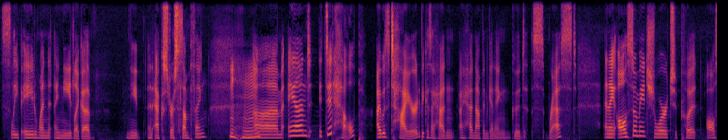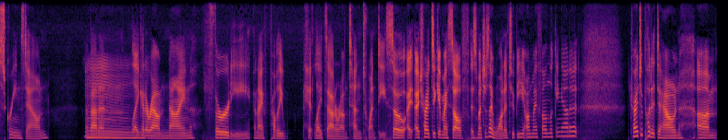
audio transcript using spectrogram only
sleep aid when I need like a need an extra something. Um, and it did help. I was tired because I hadn't I had not been getting good rest, and I also made sure to put all screens down about an like at around nine thirty, and I probably hit lights out around ten twenty. So I, I tried to give myself as much as I wanted to be on my phone looking at it. Tried to put it down. Um,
